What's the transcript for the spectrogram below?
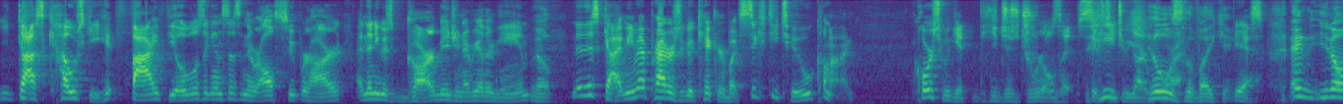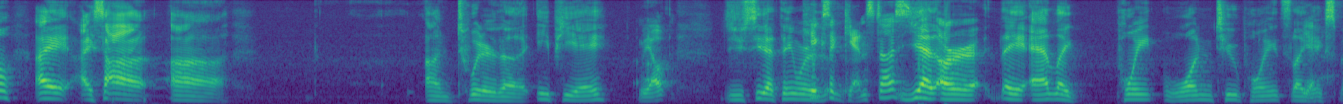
Gostkowski hit five field goals against us, and they were all super hard. And then he was garbage in every other game. Yep. And then this guy, I mean, Matt Prater's a good kicker, but 62, come on. Of course we get, he just drills it 62 he yard kills before. the Vikings. Yeah. and you know, I I saw uh, on Twitter the EPA. Yep. Do you see that thing where Kicks against us? Yeah, or they add like point one two points, like Yeah. exp-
